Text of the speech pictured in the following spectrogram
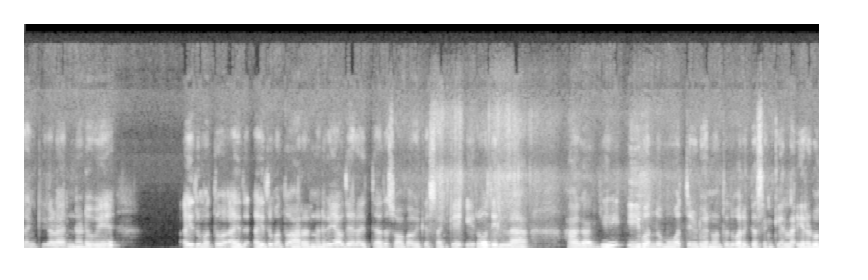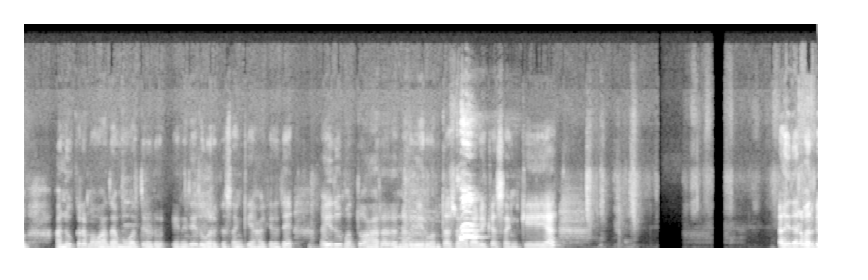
ಸಂಖ್ಯೆಗಳ ನಡುವೆ ಐದು ಮತ್ತು ಐದು ಐದು ಮತ್ತು ಆರರ ನಡುವೆ ಯಾವುದೇ ರೀತಿಯಾದ ಸ್ವಾಭಾವಿಕ ಸಂಖ್ಯೆ ಇರೋದಿಲ್ಲ. ಹಾಗಾಗಿ ಈ ಒಂದು ಮೂವತ್ತೆರಡು ಎನ್ನುವಂಥದ್ದು ವರ್ಗ ಸಂಖ್ಯೆ ಅಲ್ಲ. ಎರಡು ಅನುಕ್ರಮವಾದ ಮೂವತ್ತೆರಡು ಏನಿದೆ, ಇದು ವರ್ಗ ಸಂಖ್ಯೆ ಆಗಿರದೆ ಐದು ಮತ್ತು ಆರರ ನಡುವೆ ಇರುವಂಥ ಸ್ವಾಭಾವಿಕ ಸಂಖ್ಯೆಯ ಐದರ ವರ್ಗ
